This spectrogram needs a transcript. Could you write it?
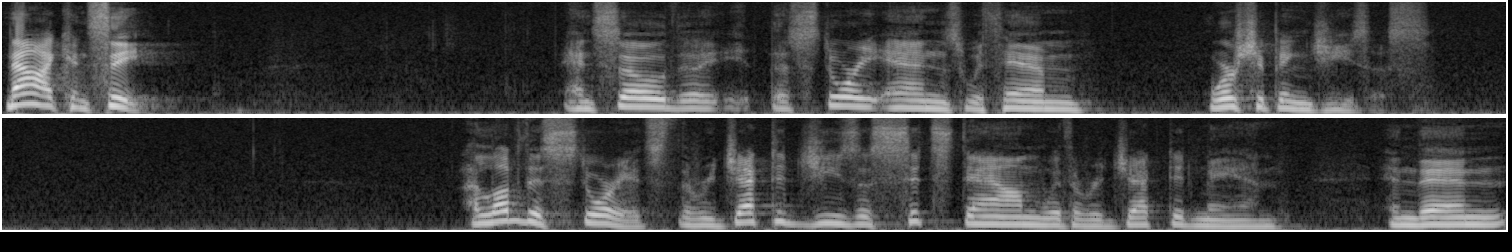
Now I can see. And so the, the story ends with him worshiping Jesus. I love this story. It's the rejected Jesus sits down with a rejected man, and then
